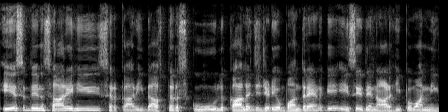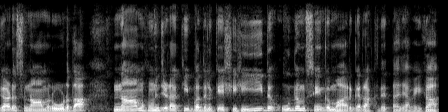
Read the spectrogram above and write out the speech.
ਇਸ ਦਿਨ ਸਾਰੇ ਹੀ ਸਰਕਾਰੀ ਦਫ਼ਤਰ, ਸਕੂਲ, ਕਾਲਜ ਜਿਹੜੇ ਉਹ ਬੰਦ ਰਹਿਣਗੇ। ਇਸੇ ਦੇ ਨਾਲ ਹੀ ਭਵਾਨੀਗੜ੍ਹ, ਸੁਨਾਮ ਰੋਡ ਦਾ ਨਾਮ ਹੁਣ ਜਿਹੜਾ ਕਿ ਬਦਲ ਕੇ ਸ਼ਹੀਦ ਊਧਮ ਸਿੰਘ ਮਾਰਗ ਰੱਖ ਦਿੱਤਾ ਜਾਵੇਗਾ।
